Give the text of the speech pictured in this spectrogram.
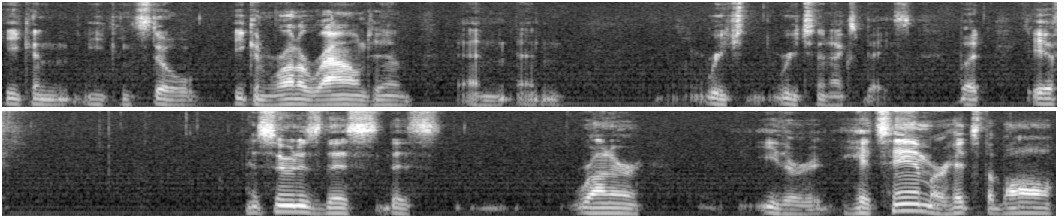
he can he can still he can run around him and and reach reach the next base. But if as soon as this this runner either hits him or hits the ball,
